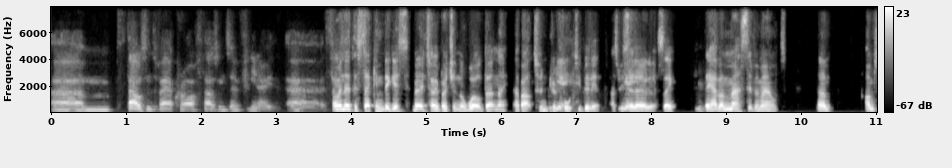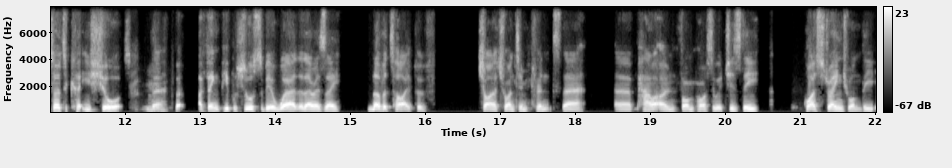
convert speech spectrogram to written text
um, thousands of aircraft, thousands of you know. Uh, I mean, they're the second biggest military budget in the world, don't they? About two hundred forty yeah. billion, as we yeah. said earlier. So mm-hmm. they have a massive amount. Um, I'm sorry to cut you short mm-hmm. there, but I think people should also be aware that there is a another type of China trying to imprint their uh, power-owned foreign policy, which is the quite a strange one: the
